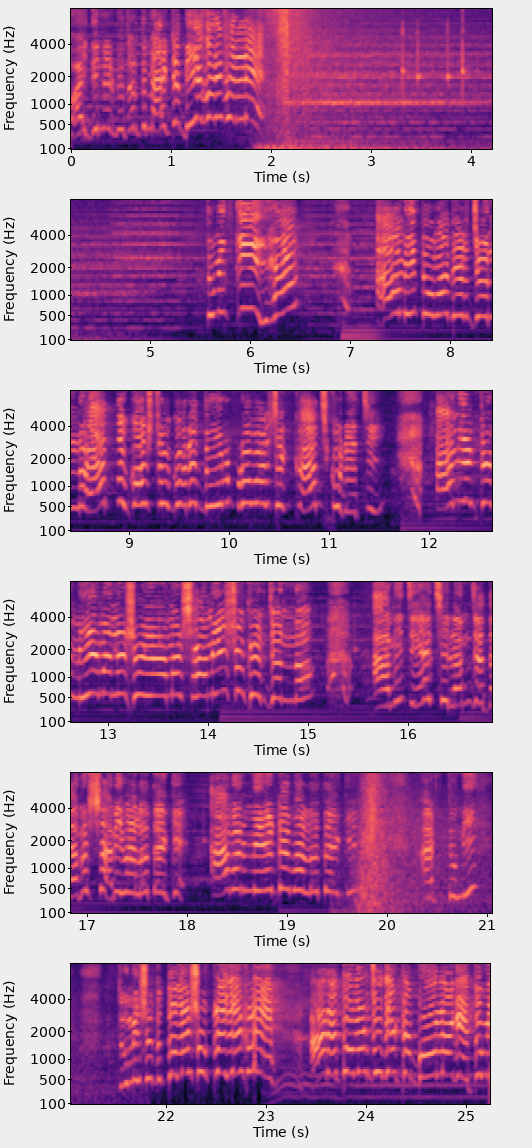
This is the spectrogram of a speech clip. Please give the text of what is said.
কয়দিনের ভিতর তুমি আরেকটা বিয়ে করে ফেললে? তুমি কি হ্যাঁ? আমি তোমাদের জন্য এত কষ্ট করে দূর প্রবাসে কাজ করেছি। আমি একটা মেয়ে মানুষ হয়ে আমার স্বামীর সুখের জন্য। আমি চেয়েছিলাম যাতে আমার স্বামী ভালো থাকে, আমার মেয়েটা ভালো থাকে। আর তুমি তুমি শুধু তোমার সুখটাই দেখলে? আরে তোমার যদি একটা বউ লাগে, তুমি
